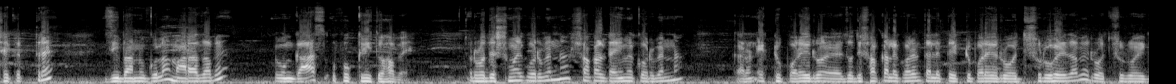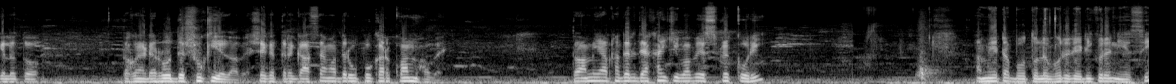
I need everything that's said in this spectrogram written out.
সেক্ষেত্রে জীবাণুগুলো মারা যাবে। এবং গাছ উপকৃত হবে। রোদের সময় করবেন না, সকাল টাইমে করবেন না, কারণ একটু পরেই যদি সকালে করেন তাহলে তো একটু পরেই রোদ শুরু হয়ে যাবে, রোদ শুরু হয়ে গেলে তো তখন এটা রোদে শুকিয়ে যাবে। সেক্ষেত্রে গাছে আমাদের উপকার কম হবে। তো আমি আপনাদের দেখাই কীভাবে স্প্রে করি। আমি এটা বোতলে ভরে রেডি করে নিয়েছি,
